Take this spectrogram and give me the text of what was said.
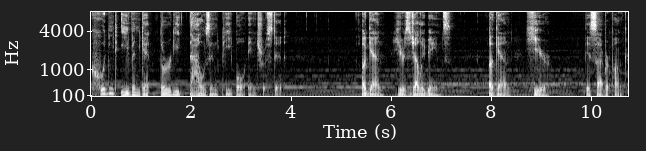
couldn't even get 30,000 people interested. Again, here's Jelly Beans. Again, here is Cyberpunk.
